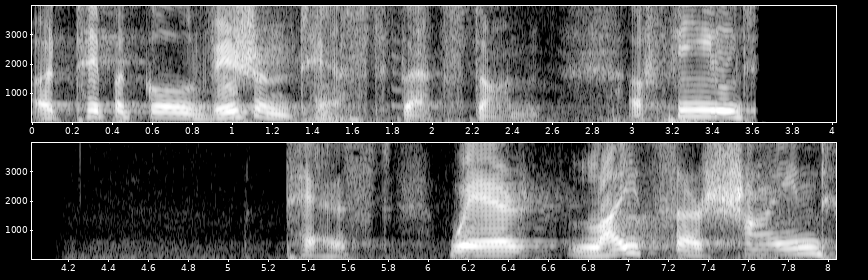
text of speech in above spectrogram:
a typical vision test that's done, a field test where lights are shined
